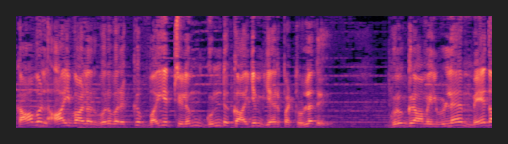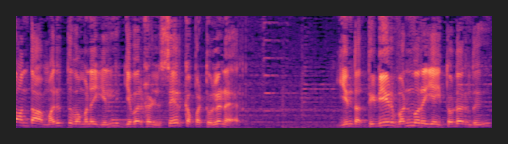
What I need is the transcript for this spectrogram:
காவல் ஆய்வாளர் ஒருவருக்கு வயிற்றிலும் குண்டு காயம் ஏற்பட்டுள்ளது. குருகிராமில் உள்ள மேதாந்தா மருத்துவமனையில் இவர்கள் சேர்க்கப்பட்டுள்ளனர். இந்த திடீர் வன்முறையை தொடர்ந்து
